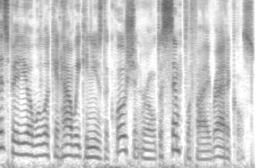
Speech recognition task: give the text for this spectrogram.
this video, we'll look at how we can use the quotient rule to simplify radicals.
